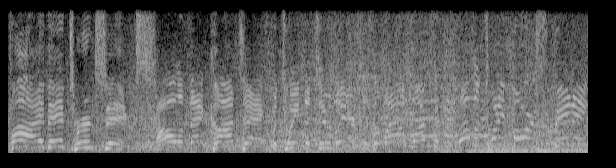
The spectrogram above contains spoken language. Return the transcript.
Five and turn six. All of that contact between the two leaders is allowed. Oh, the 24 is spinning.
